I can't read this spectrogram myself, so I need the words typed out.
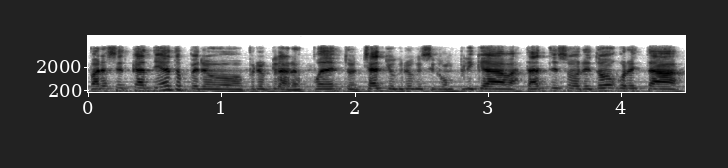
para ser candidato, pero, pero claro, después de estos chats yo creo que se complica bastante, sobre todo con esta,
